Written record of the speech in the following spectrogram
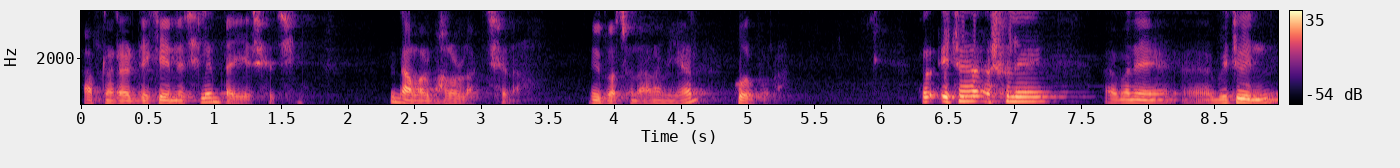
আপনারা ডেকে এনেছিলেন তাই এসেছি। কিন্তু আমার ভালো লাগছে না। নির্বাচন আর আমি আর করব না। তো এটা আসলে মানে বিটুইন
